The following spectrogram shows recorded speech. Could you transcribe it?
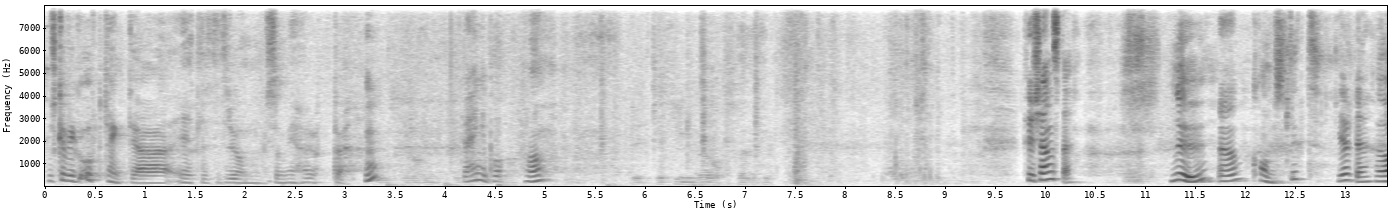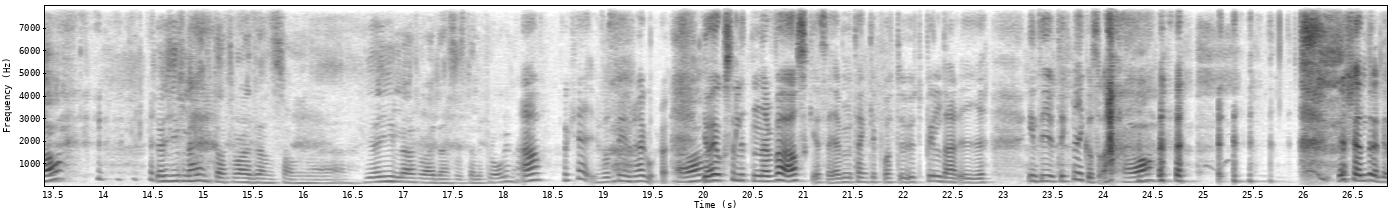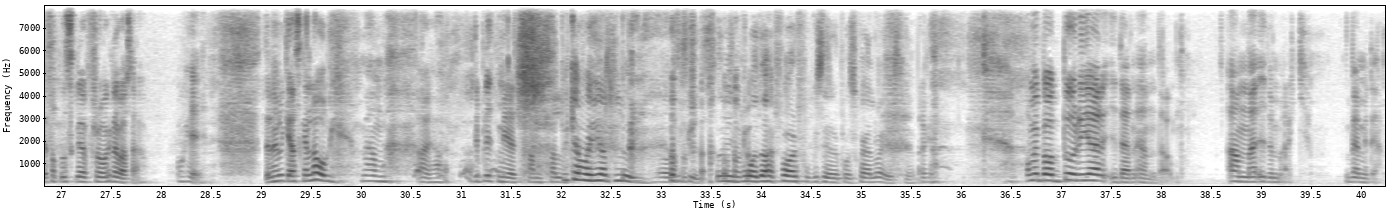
Nu ska vi gå upp tänkte jag i ett litet rum som är här uppe. Jag hänger på. Ja. Hur känns det? Nu? Ja, Konstigt. gör det? Ja. Jag gillar inte att vara den som... eh, Jag gillar att vara den som ställer frågorna. Ja, okej. Vi får se hur det här går. Ja. Jag är också lite nervös ska jag säga med tanke på att du utbildar i intervjuteknik och så. Ja. Jag kände det när jag satt och skrev frågorna. Bara så här, okej, den är ganska lång men ja, ja, det blir mer ett samtal. Du kan vara helt lugn. Ja, precis. Så vi är båda för fokuserade på oss själva just nu. Okej. Om vi bara börjar i den ändan. Anna Ivermark, vem är det?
